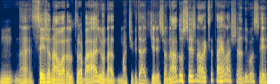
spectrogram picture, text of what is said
na, seja na hora do trabalho, ou numa atividade direcionada, ou seja na hora que você está relaxando e você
